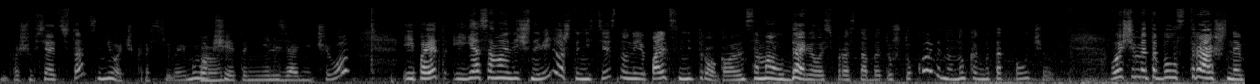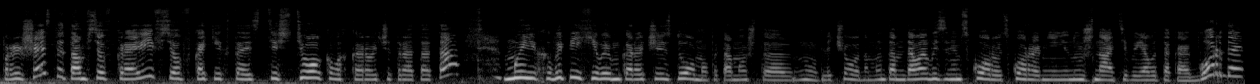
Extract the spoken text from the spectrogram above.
в общем, вся эта ситуация не очень красивая, ему Мгм. вообще это нельзя ничего, и поэтому, и я сама лично видела, что, естественно, он ее пальцем не трогал, она сама ударилась просто об эту штуковину, ну, как бы так получилось. В общем, это было страшное происшествие, там все в крови, все в каких-то стеклах, короче, тра-та-та. Мы их выпихиваем, короче, из дома, потому что, ну, для чего нам? Мы там, давай вызовем скорую, скорая мне не нужна, типа, я вот такая гордая,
